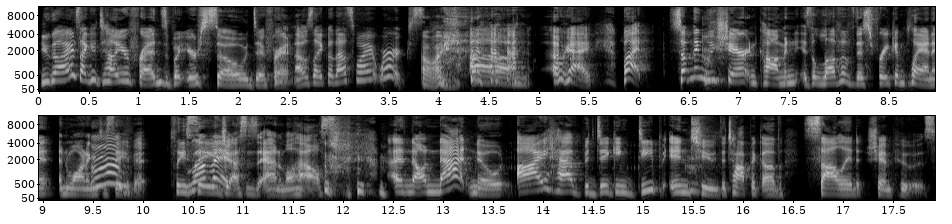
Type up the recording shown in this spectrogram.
you guys, I could tell you're friends, but you're so different. And I was like, well, that's why it works. Oh, my um, okay. But something we share in common is a love of this freaking planet and wanting to save it. Please say it. Jess's Animal House. and on that note, I have been digging deep into the topic of solid shampoos.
